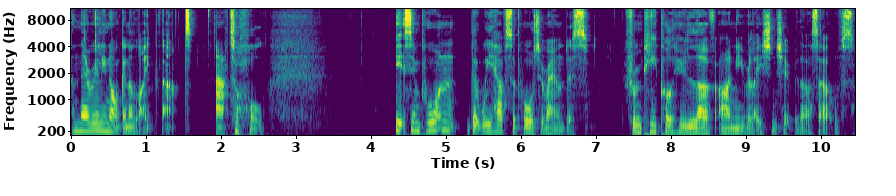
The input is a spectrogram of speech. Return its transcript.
And they're really not going to like that at all. It's important that we have support around us from people who love our new relationship with ourselves.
